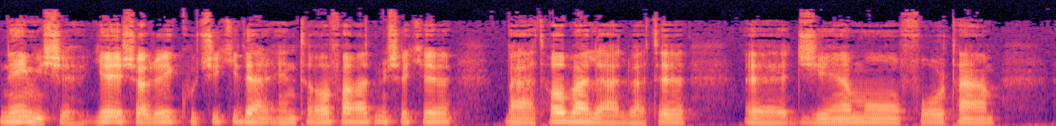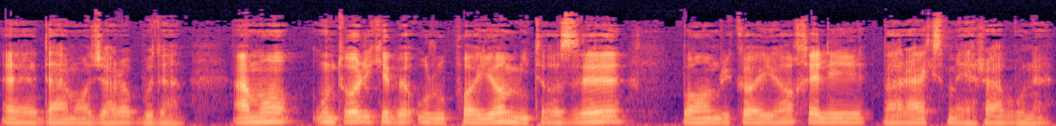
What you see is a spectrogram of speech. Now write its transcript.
نمیشه. یه اشاره کوچیکی در انتها فقط میشه که بعدها بله البته جی ام و فورت هم در ماجرا بودن. اما اونطوری که به اروپایی ها میتازه با آمریکایی ها خیلی برعکس مهربونه.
